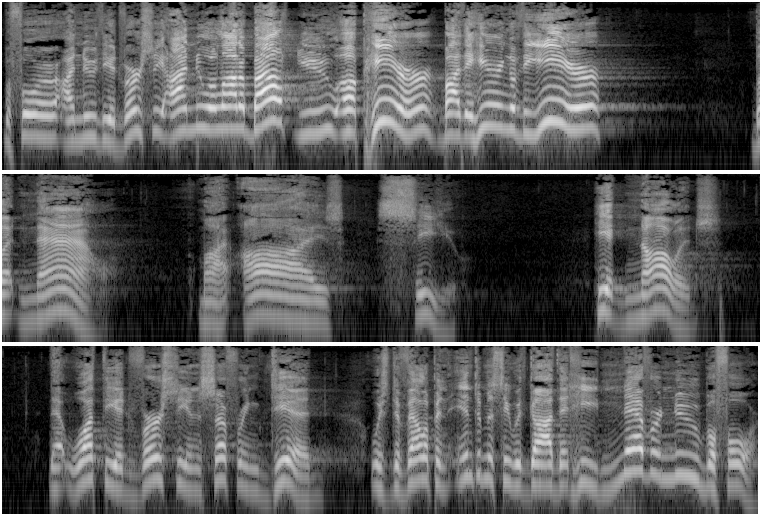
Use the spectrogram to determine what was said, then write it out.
before I knew the adversity, I knew a lot about you up here by the hearing of the ear. But now my eyes see you. He acknowledged that what the adversity and suffering did was develop an intimacy with God that he never knew before.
